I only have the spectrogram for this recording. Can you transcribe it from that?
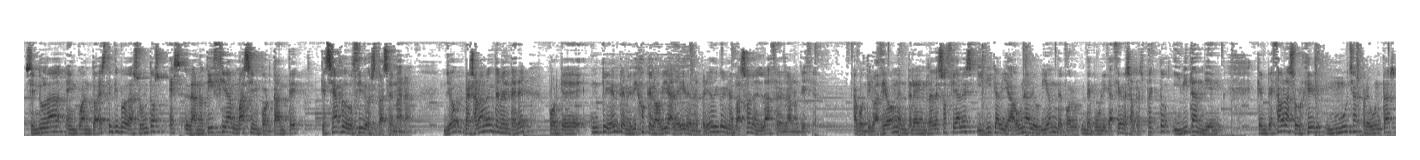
Sin duda, en cuanto a este tipo de asuntos, es la noticia más importante que se ha producido esta semana. Yo personalmente me enteré porque un cliente me dijo que lo había leído en el periódico y me pasó el enlace de la noticia. A continuación entré en redes sociales y vi que había una aluvión de, de publicaciones al respecto y vi también que empezaban a surgir muchas preguntas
